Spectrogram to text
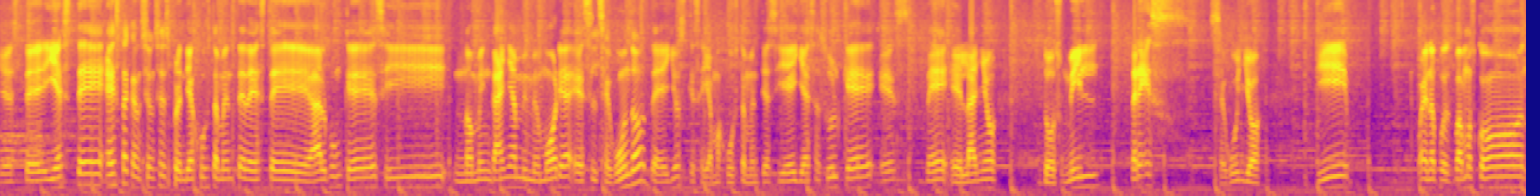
y este y este esta canción se desprendía justamente de este álbum que si no me engaña mi memoria es el segundo de ellos que se llama justamente así ella es azul que es de el año 2003 según yo. Y bueno, pues vamos con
